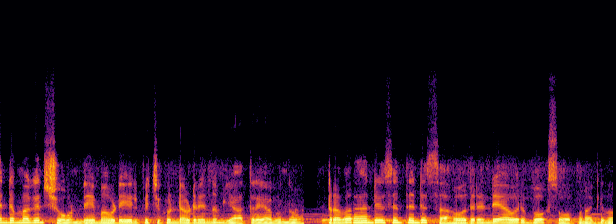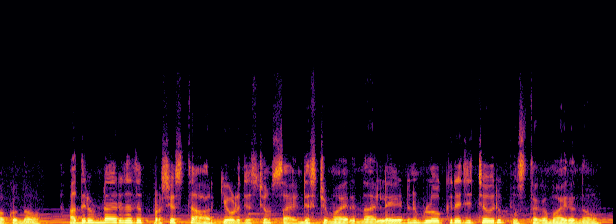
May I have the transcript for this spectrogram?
തന്റെ മകൻ ഷോണിനെയും അവിടെ ഏൽപ്പിച്ചുകൊണ്ട് അവിടെ നിന്നും യാത്രയാകുന്നു. ട്രവർ ആൻഡേഴ്സൺ തന്റെ സഹോദരന്റെ ആ ഒരു ബോക്സ് ഓപ്പൺ ആക്കി നോക്കുന്നു. അതിലുണ്ടായിരുന്നത് പ്രശസ്ത ആർക്കിയോളജിസ്റ്റും സയന്റിസ്റ്റുമായിരുന്ന ലെയ്ഡൻ ബ്ലോക്ക് രചിച്ച ഒരു പുസ്തകമായിരുന്നു.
